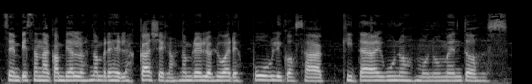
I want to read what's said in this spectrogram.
se empiezan a cambiar los nombres de las calles, los nombres de los lugares públicos, a quitar algunos monumentos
